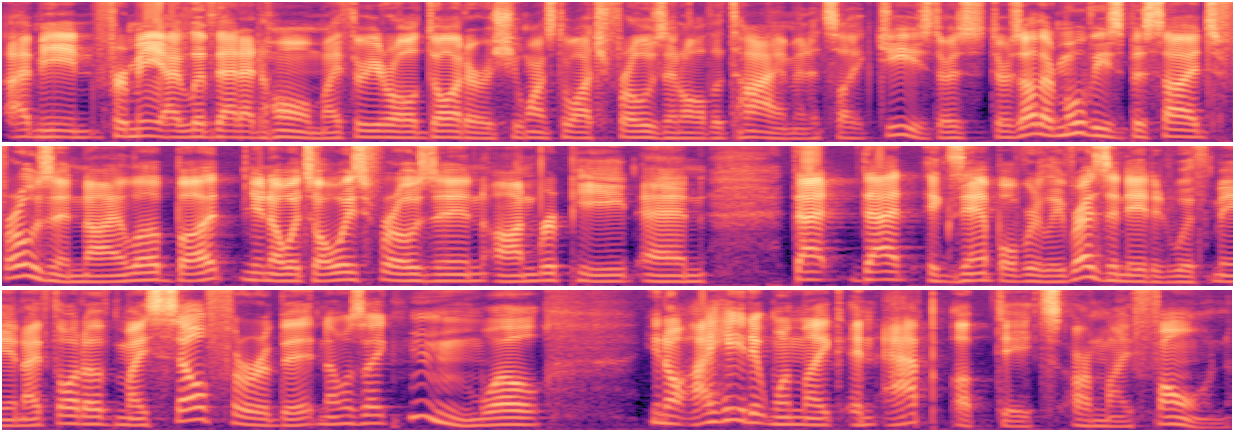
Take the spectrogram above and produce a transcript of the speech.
I mean, for me, I live that at home. My three-year-old daughter, she wants to watch Frozen all the time, and it's like, geez, there's there's other movies besides Frozen, Nyla, but you know, it's always Frozen on repeat, and that that example really resonated with me, and I thought of myself for a bit, and I was like, hmm, well, you know, I hate it when like an app updates on my phone.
